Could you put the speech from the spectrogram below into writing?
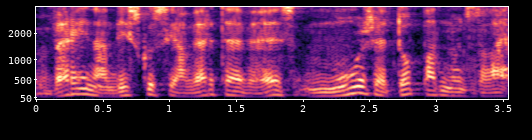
verejná diskusia v RTVS môže dopadnúť zle.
